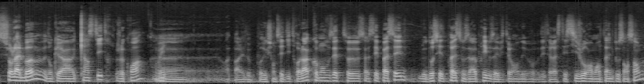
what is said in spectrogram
Sur l'album, donc il y a 15 titres, je crois. Oui. Euh, on va parler de production de ces titres-là. Comment vous êtes, euh, ça s'est passé? Le dossier de presse nous a appris que vous avez été, vous étiez restés 6 jours en montagne tous ensemble.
